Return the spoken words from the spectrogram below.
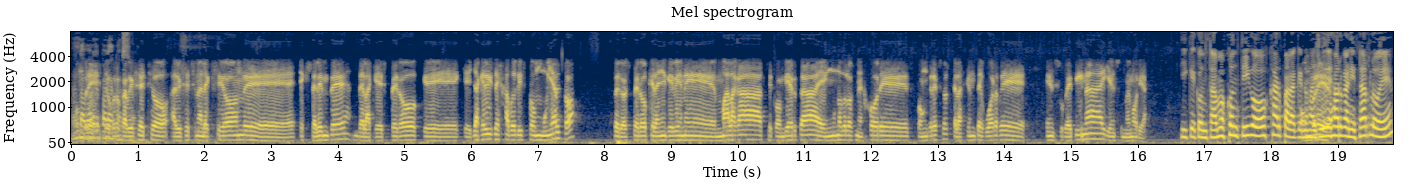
Hombre, yo creo que habéis hecho, habéis hecho una elección de, excelente, de la que espero que, ya que habéis dejado el listón muy alto, pero espero que el año que viene Málaga se convierta en uno de los mejores congresos que la gente guarde en su retina y en su memoria. Y que contamos contigo, Óscar, para que nos ayudes a organizarlo, ¿eh?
